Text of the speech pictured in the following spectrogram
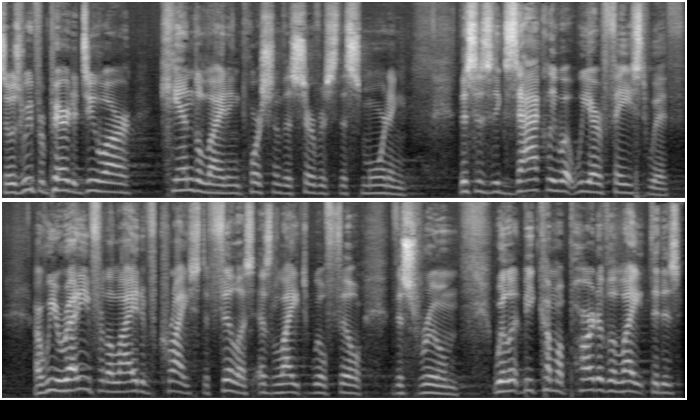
So, as we prepare to do our candle lighting portion of the service this morning, this is exactly what we are faced with. Are we ready for the light of Christ to fill us as light will fill this room? Will it become a part of the light that is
